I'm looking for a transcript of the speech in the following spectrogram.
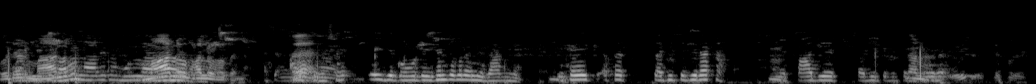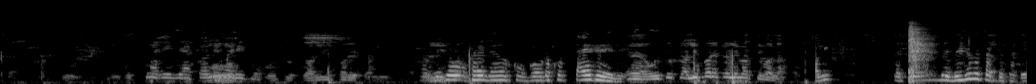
ওটার মানও ভালো না হলে তো মূল্য মানও ভালো হবে না। আচ্ছা, হ্যাঁ। এই যে গোবরটা এখানে যখন আমি রাখি না এখানে আপনার রাখা? মানে পা দিয়ে চাপি চাপি ওখানে দেখো খুব টাইট হয়ে যায় হ্যাঁ ওই তো ট্রলি পরে ট্রলি মারতে বলা হয়। চারটে বেশি করে চারটে থাকে।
